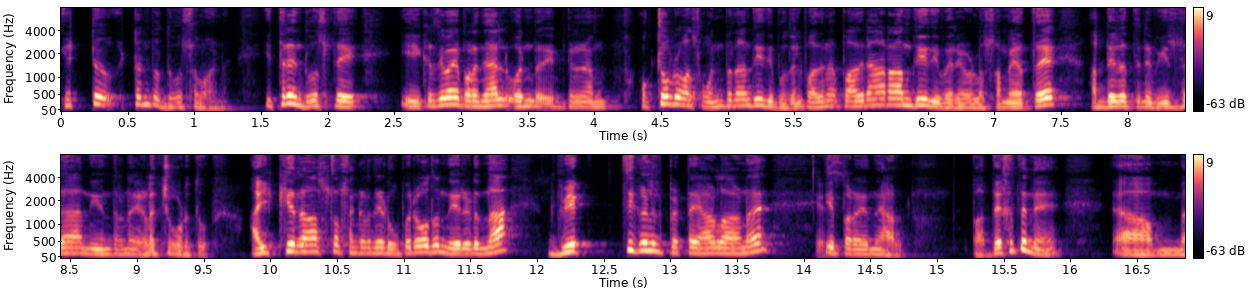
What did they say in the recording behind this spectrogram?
എട്ട് എട്ടൊൻപത് ദിവസമാണ്. ഇത്രയും ദിവസത്തെ ഈ കൃത്യമായി പറഞ്ഞാൽ ഒൻപത് പിന്നെ ഒക്ടോബർ മാസം ഒൻപതാം തീയതി മുതൽ പതിന പതിനാറാം തീയതി വരെയുള്ള സമയത്ത് അദ്ദേഹത്തിന് വിസ നിയന്ത്രണം ഇളച്ചു കൊടുത്തു. ഐക്യരാഷ്ട്ര സംഘടനയുടെ ഉപരോധം നേരിടുന്ന വ്യക്തികളിൽപ്പെട്ടയാളാണ് ഈ പറയുന്ന ആൾ. അപ്പം അദ്ദേഹത്തിന് അദ്ദേഹത്തിന്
